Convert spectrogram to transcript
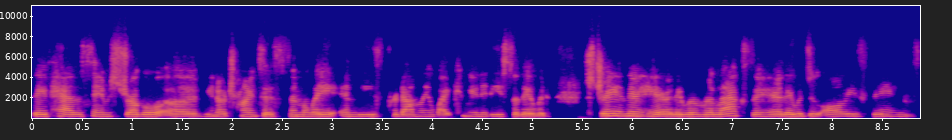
they've had the same struggle of, you know, trying to assimilate in these predominantly white communities. So they would straighten their hair, they would relax their hair, they would do all these things.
